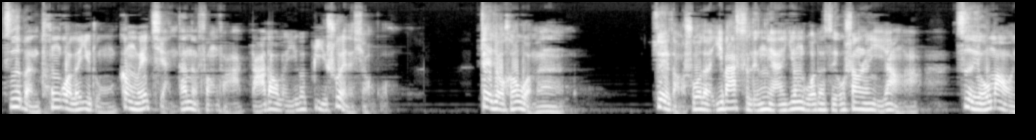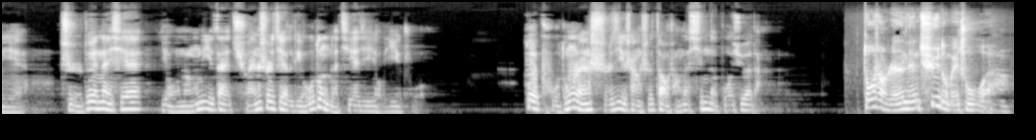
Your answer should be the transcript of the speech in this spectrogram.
资本通过了一种更为简单的方法，达到了一个避税的效果。这就和我们最早说的1840年英国的自由商人一样啊，自由贸易只对那些。有能力在全世界流动的阶级有益处，对普通人实际上是造成了新的剥削的。多少人连区都没出过呀？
